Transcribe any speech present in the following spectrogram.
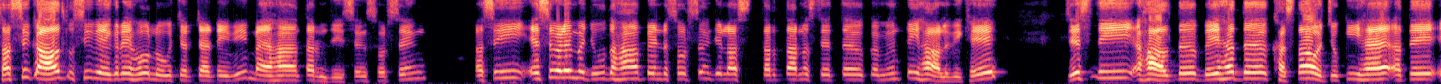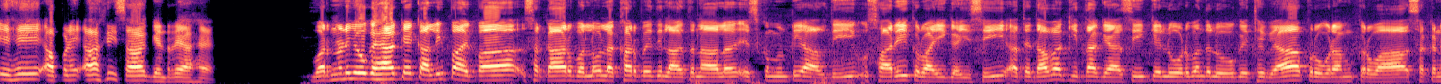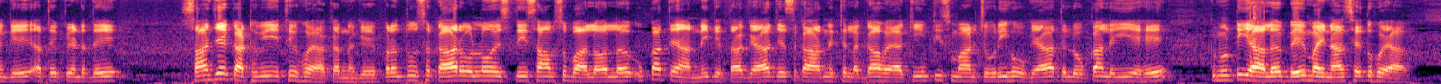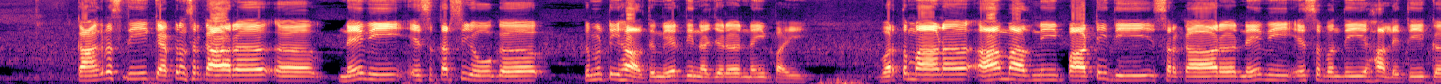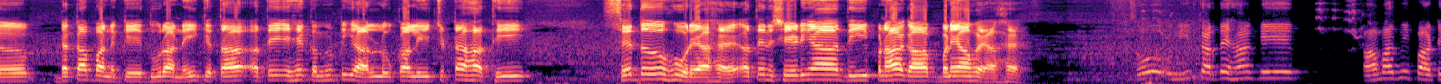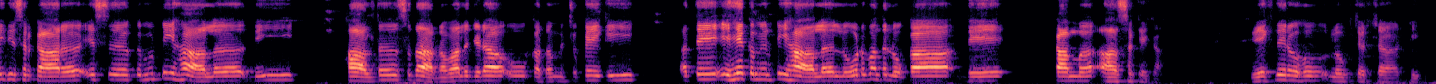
ਸਤਿ ਸ੍ਰੀ ਅਕਾਲ, ਤੁਸੀਂ ਵੇਖ ਰਹੇ ਹੋ ਲੋਕ ਚਰਚਾ ਟੀਵੀ। ਮੈਂ ਹਾਂ ਧਰਮਜੀਤ ਸਿੰਘ ਸੁਰ ਸਿੰਘ। ਅਸੀਂ ਇਸ ਵੇਲੇ ਮੌਜੂਦ ਹਾਂ ਪਿੰਡ ਸੁਰ ਸਿੰਘ ਜ਼ਿਲ੍ਹਾ ਤਰਨਤਾਰਨ ਸਥਿਤ ਕਮਿਊਨਿਟੀ ਹਾਲ ਵਿਖੇ, ਜਿਸ ਦੀ ਹਾਲਤ ਬੇहद ਖਸਤਾ ਹੋ ਚੁੱਕੀ ਹੈ ਅਤੇ ਇਹ ਆਪਣੇ ਆਖਰੀ ਸਾਹ ਗਿਣ ਰਿਹਾ ਹੈ। ਵਰਣਨਯੋਗ ਹੈ ਕਿ ਕਾਲੀ ਭਾਜਪਾ ਸਰਕਾਰ ਵੱਲੋਂ ਲੱਖਾਂ ਰੁਪਏ ਦੀ ਲਾਗਤ ਨਾਲ ਇਸ ਕਮਿਊਨਿਟੀ ਹਾਲ ਦੀ ਉਸਾਰੀ ਕਰਵਾਈ ਗਈ ਸੀ ਅਤੇ ਦਾਅਵਾ ਕੀਤਾ ਗਿਆ ਸੀ ਕਿ ਲੋੜਵੰਦ ਲੋਕ ਇੱਥੇ ਵਿਆਹ ਪ੍ਰੋਗਰਾਮ ਕਰਵਾ ਸਕਣਗੇ ਅਤੇ ਪਿੰਡ ਦੇ ਸਾਂਝੇ ਇਕੱਠ ਵੀ ਇੱਥੇ ਹੋਇਆ ਕਰਨਗੇ। ਪਰੰਤੂ ਸਰਕਾਰ ਵੱਲੋਂ ਇਸ ਦੀ ਸਾਂਭ ਸੰਭਾਲ ਵੱਲ ਉੱਕਾ ਧਿਆਨ ਨਹੀਂ ਦਿੱਤਾ ਗਿਆ, ਜਿਸ ਕਾਰਨ ਇੱਥੇ ਲੱਗਾ ਹੋਇਆ ਕੀਮਤੀ ਸਮਾਨ ਚੋਰੀ ਹੋ ਗਿਆ ਤੇ ਲੋਕਾਂ ਲਈ ਇਹ ਕਮਿਊਨਿਟੀ ਹਾਲ ਬੇਮਾਇਨਾ ਸਿੱਧ ਹੋਇਆ। ਕਾਂਗਰਸ ਦੀ ਕੈਪਟਨ ਸਰਕਾਰ ਨੇ ਵੀ ਇਸ ਤਰਸਯੋਗ ਕਮਿਊਨਿਟੀ ਹਾਲ ਤੇ ਮਿਹਰ ਦੀ ਨਜ਼ਰ ਨਹੀਂ ਪਾਈ। ਵਰਤਮਾਨ ਆਮ ਆਦਮੀ ਪਾਰਟੀ ਦੀ ਸਰਕਾਰ ਨੇ ਵੀ ਇਸ ਸੰਬੰਧੀ ਹਾਲੇ ਤੀਕ ਡੱਕਾ ਭੰਨ ਕੇ ਦੂਰਾ ਨਹੀਂ ਕੀਤਾ ਅਤੇ ਇਹ ਕਮਿਊਨਿਟੀ ਹਾਲ ਲੋਕਾਂ ਲਈ ਚਿੱਟਾ ਹਾਥੀ ਸਿੱਧ ਹੋ ਰਿਹਾ ਹੈ ਅਤੇ ਨਸ਼ੇੜੀਆਂ ਦੀ ਪਨਾਹਗਾਹ ਬਣਿਆ ਹੋਇਆ ਹੈ। ਸੋ ਉਮੀਦ ਕਰਦੇ ਹਾਂ ਕਿ ਆਮ ਆਦਮੀ ਪਾਰਟੀ ਦੀ ਸਰਕਾਰ ਇਸ ਕਮਿਊਨਿਟੀ ਹਾਲ ਦੀ ਹਾਲਤ ਸੁਧਾਰਨ ਵੱਲ ਜਿਹੜਾ ਉਹ ਕਦਮ ਚੁੱਕੇਗੀ ਅਤੇ ਇਹ ਕਮਿਊਨਿਟੀ ਹਾਲ ਲੋੜਵੰਦ ਲੋਕਾਂ ਦੇ ਕੰਮ ਆ ਸਕੇਗਾ। ਵੇਖਦੇ ਰਹੋ ਲੋਕ ਚਰਚਾ ਟੀਵੀ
